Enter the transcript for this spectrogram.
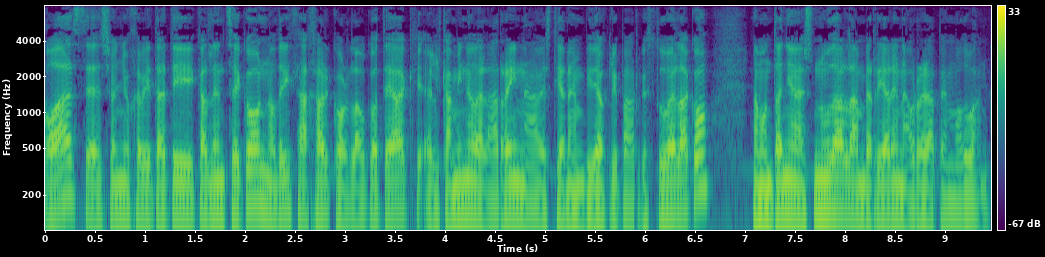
goaz, e, soinu jebitatik aldentzeko, nodriza hardcore laukoteak El Camino de la Reina bestiaren bideoklipa aurkeztu duelako, La Montaña Esnuda lan berriaren aurrerapen moduan.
